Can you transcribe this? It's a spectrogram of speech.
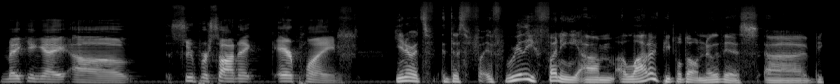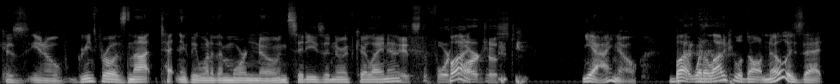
making a uh, supersonic airplane. You know, it's this. It's really funny. Um, a lot of people don't know this uh, because you know Greensboro is not technically one of the more known cities in North Carolina. It's the fourth But- largest. Yeah, I know. But what a lot of people don't know is that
